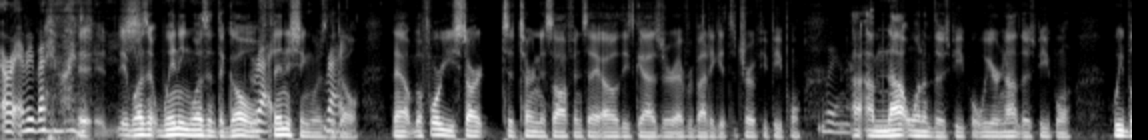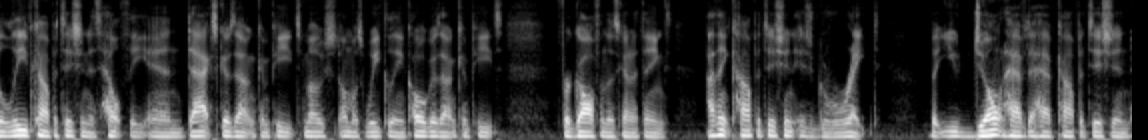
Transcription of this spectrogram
Or everybody played It, it- it wasn't winning wasn't the goal. Right, Finishing was right. the goal. Now, before you start to turn this off and say, "Oh, these guys are everybody gets a trophy people," not. I, I'm not one of those people. We are not those people. We believe competition is healthy, and Dax goes out and competes most almost weekly, and Cole goes out and competes for golf and those kind of things. I think competition is great, but you don't have to have competition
